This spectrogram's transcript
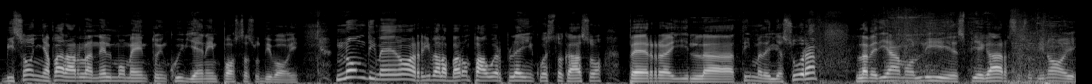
bisogna pararla nel momento in cui viene imposta su di voi. Non di meno arriva la Baron Power Play in questo caso per il team degli Asura. La vediamo lì spiegarsi su di noi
